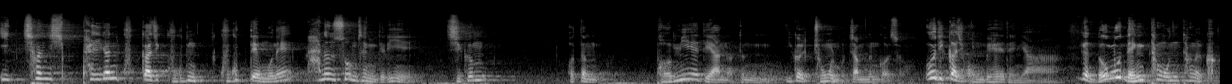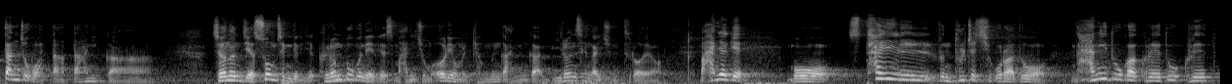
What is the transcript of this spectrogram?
2018년 국가직 9급, 9급 때문에 많은 수험생들이 지금 어떤 범위에 대한 어떤 이걸 종을 못 잡는 거죠. 어디까지 공부해야 되냐. 이게 너무 냉탕 온탕을 극단적으로 왔다 갔다 하니까 저는 이제 수험생들이 이제 그런 부분에 대해서 많이 좀 어려움을 겪는 거 아닌가 이런 생각이 좀 들어요. 만약에 뭐 스타일은 둘째치고라도 난이도가 그래도 그래도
